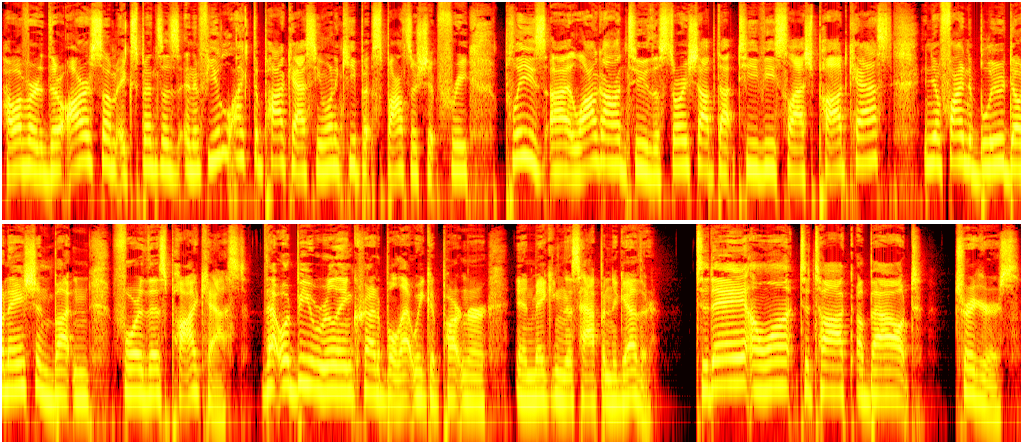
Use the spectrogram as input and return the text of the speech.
However, there are some expenses. And if you like the podcast and you want to keep it sponsorship free, please uh, log on to thestoryshop.tv slash podcast and you'll find a blue donation button for this podcast. That would be really incredible that we could partner in making this happen together. Today, I want to talk about triggers.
